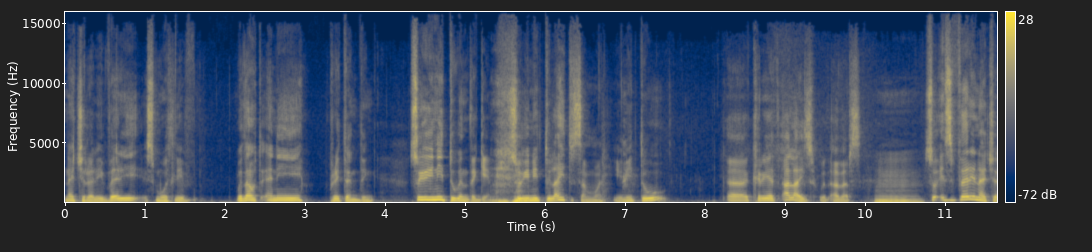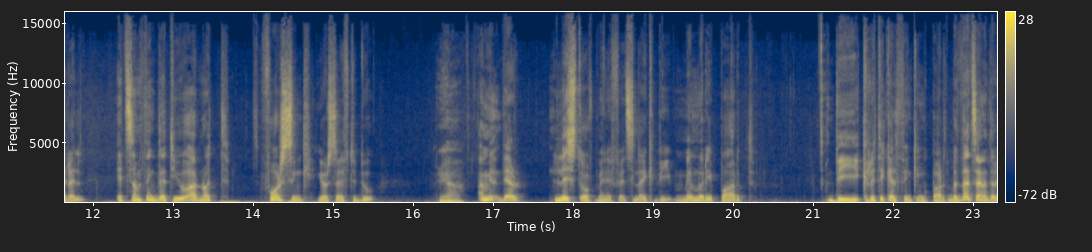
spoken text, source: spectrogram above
naturally very smoothly without any pretending so you need to win the game so you need to lie to someone you need to uh, create allies with others Mm. so it's very natural. It's something that you are not forcing yourself to do. Yeah. I mean, there are list of benefits like the memory part, the critical thinking part, but that's another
